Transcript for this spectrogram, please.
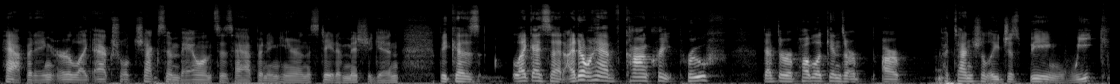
happening or like actual checks and balances happening here in the state of Michigan because like I said, I don't have concrete proof that the Republicans are are potentially just being weak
